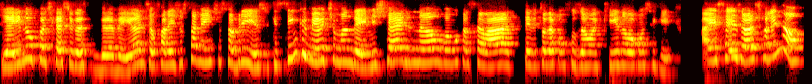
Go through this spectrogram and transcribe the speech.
E aí, no podcast que eu gravei antes, eu falei justamente sobre isso, que cinco e meia eu te mandei, Michelle, não, vamos cancelar, teve toda a confusão aqui, não vou conseguir. Aí, seis horas, eu falei, não,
